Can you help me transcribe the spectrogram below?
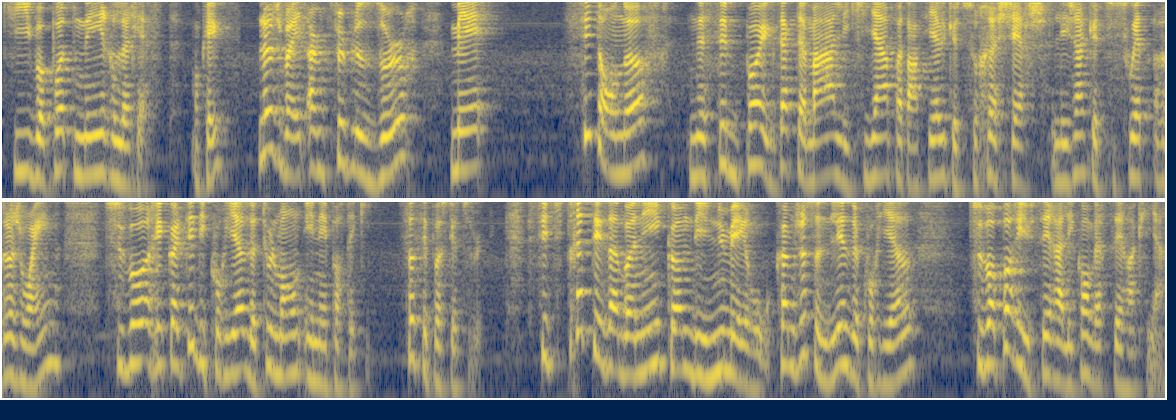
qui va pas tenir le reste. OK? Là, je vais être un petit peu plus dur, mais si ton offre ne cible pas exactement les clients potentiels que tu recherches, les gens que tu souhaites rejoindre, tu vas récolter des courriels de tout le monde et n'importe qui. Ça, c'est pas ce que tu veux. Si tu traites tes abonnés comme des numéros, comme juste une liste de courriels, tu vas pas réussir à les convertir en clients.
